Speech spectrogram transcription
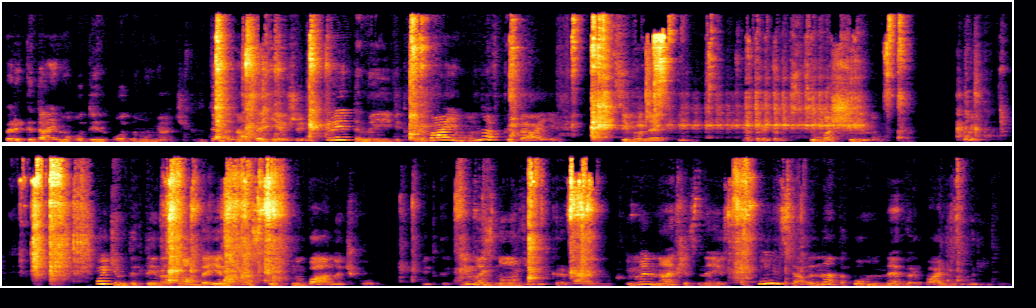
перекидаємо один одному м'ячик. Дитина нам дає вже відкрити, ми її відкриваємо, вона вкидає ці монетки, наприклад, в цю машину. Ой. Потім дитина знов дає нам наступну баночку. І ми знову її відкриваємо. І ми наче з нею спілкуємося, але на такому невербальному рівні.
